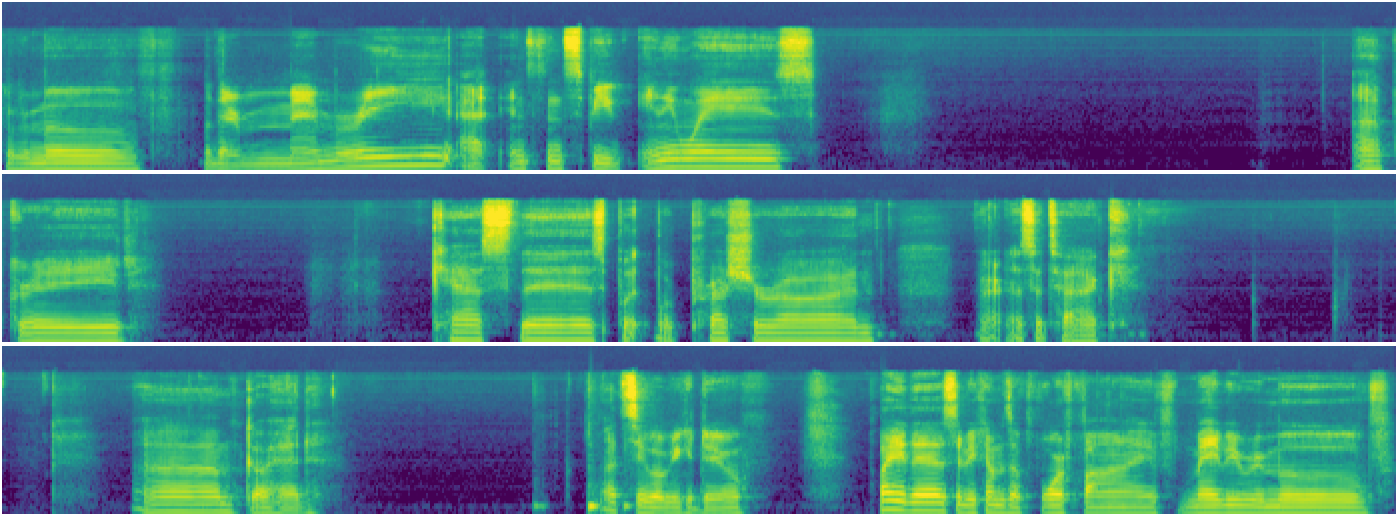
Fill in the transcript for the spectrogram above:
Can remove their memory at instant speed anyways. Upgrade. Cast this, put more pressure on. Alright, let's attack. Um, go ahead. Let's see what we could do. Play this, it becomes a 4-5. Maybe remove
